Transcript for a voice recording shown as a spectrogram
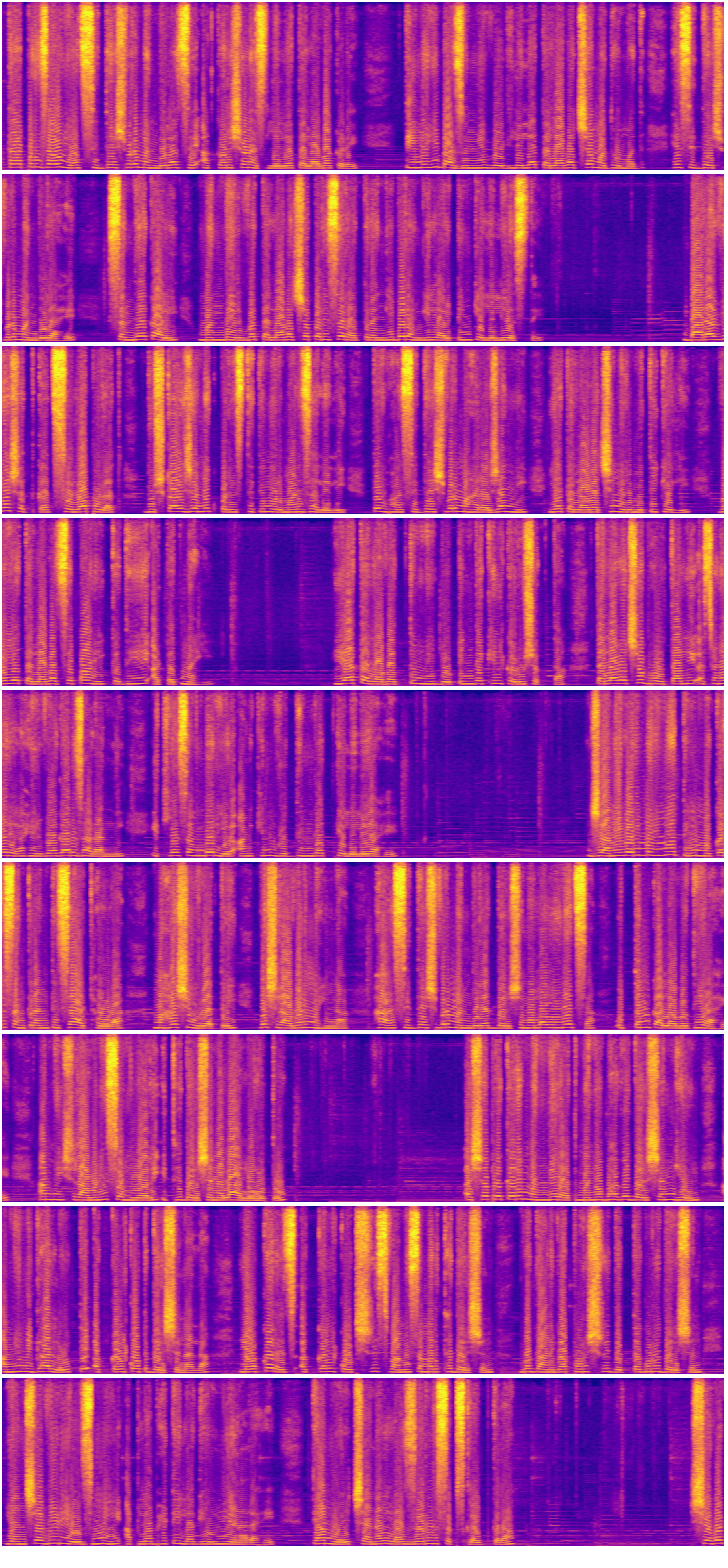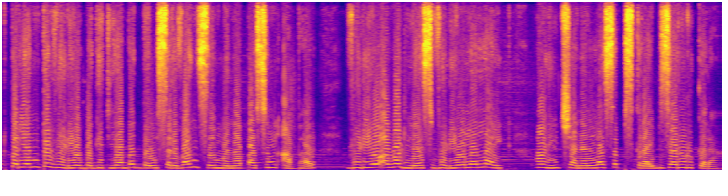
आता आपण जाऊयात सिद्धेश्वर मंदिराचे आकर्षण असलेल्या तलावाकडे. तीनही बाजूंनी वेढलेल्या तलावाच्या मधोमध हे सिद्धेश्वर मंदिर आहे. संध्याकाळी मंदिर व तलावाच्या परिसरात रंगीबेरंगी लाइटिंग केलेली असते. बाराव्या शतकात सोलापुरात दुष्काळजनक परिस्थिती निर्माण झालेली तेव्हा सिद्धेश्वर महाराजांनी या तलावाची निर्मिती केली व या तलावाचे पाणी कधीही आटत नाही. या तलावात तुम्ही बोटिंग देखील करू शकता. तलावाच्या भोवताली असणाऱ्या हिरव्यागार झाडांनी इथले सौंदर्य आणखीन वृद्धिंगत केलेले आहे. जानेवारी महिन्यातील मकर संक्रांतीचा आठवडा महाशिवरात्री व श्रावण महिना हा सिद्धेश्वर मंदिरात दर्शनाला येण्याचा उत्तम कालावधी आहे. आम्ही श्रावणी सोमवारी इथे दर्शनाला आलो होतो. अशा प्रकारे मंदिरात मनोभावे दर्शन घेऊन आम्ही निघालो ते अक्कलकोट दर्शनाला. लवकरच अक्कलकोट श्री स्वामी समर्थ दर्शन व गाणगापूर श्री दत्तगुरु दर्शन यांच्या व्हिडिओज मी आपल्या भेटीला घेऊन येणार आहे. त्यामुळे चॅनलला जरूर सबस्क्राईब करा. शेवटपर्यंत व्हिडिओ बघितल्याबद्दल सर्वांचे मनापासून आभार. व्हिडिओ आवडल्यास व्हिडिओला लाईक आणि चॅनलला सबस्क्राईब जरूर करा.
